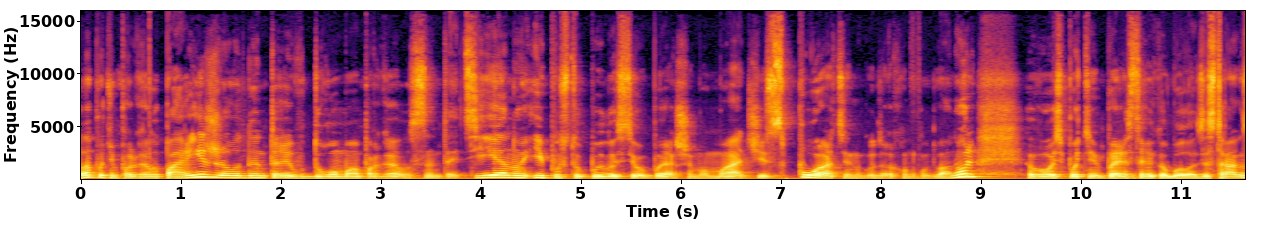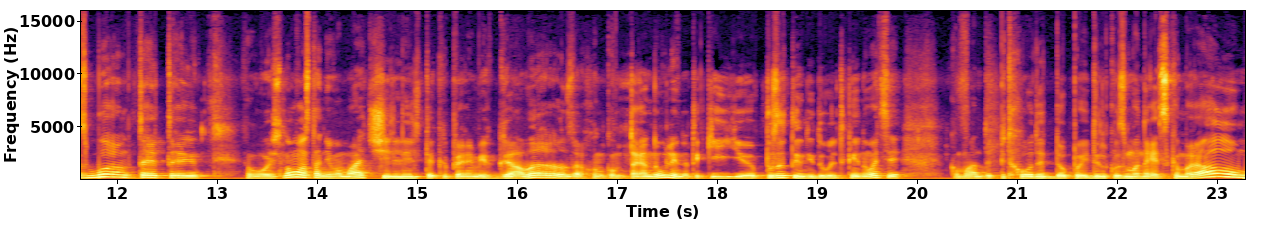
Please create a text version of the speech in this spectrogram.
Але потім програли Париж 1-3 вдома, програли Сент-Етєну і поступилися у першому матчі Спортінгу з рахунком 2-0. Ось потім перестрілка була зі Страксбором 3-3. Ось, ну, в останньому матчі Ліль таки переміг Гавер з рахунком 3-0 на такій е, позитивній доволі такій ноті. Команда підходить до поєдинку з Манрецьким Реалом.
